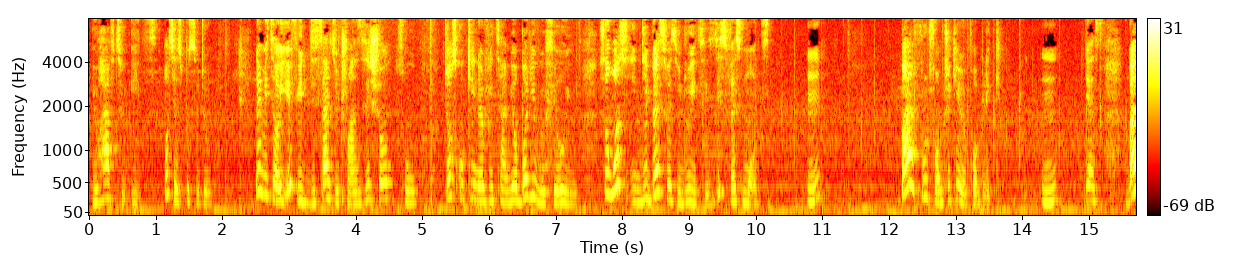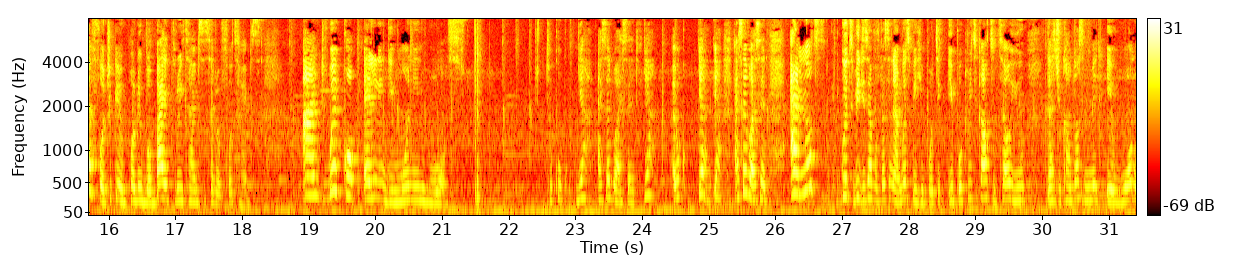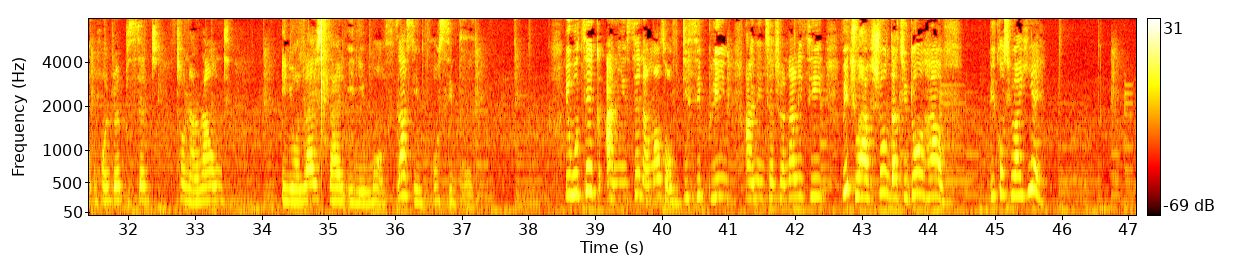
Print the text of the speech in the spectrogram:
you have to eat. What you're supposed to do? Let me tell you, if you decide to transition to just cooking every time, your body will fail you. So, what the best way to do it is this first month, mm, buy food from Chicken Republic. Mm, yes, buy for Chicken Republic, but buy three times instead of four times. And wake up early in the morning once to cook. Yeah, I said what I said. Yeah, I, yeah, yeah. I said what I said. I'm not going to be the type of person I'm going to be hypocritical to tell you that you can just make a 100% turnaround in your lifestyle in a month. That's impossible. It will take an insane amount of discipline and intentionality, which you have shown that you don't have because you are here.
